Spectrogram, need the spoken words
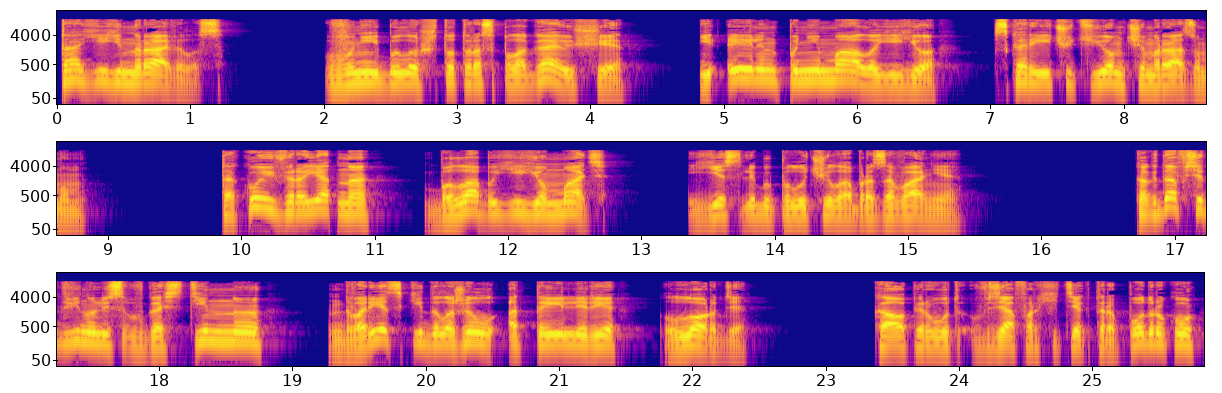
та ей нравилась. В ней было что-то располагающее, и Эйлин понимала ее скорее чутьем, чем разумом. Такой, вероятно, была бы ее мать, если бы получила образование. Когда все двинулись в гостиную, Дворецкий доложил о Тейлере Лорде. Каупервуд, взяв архитектора под руку,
